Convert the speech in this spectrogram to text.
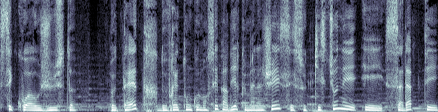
c'est quoi au juste? Peut-être devrait-on commencer par dire que manager, c'est se questionner et s'adapter.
